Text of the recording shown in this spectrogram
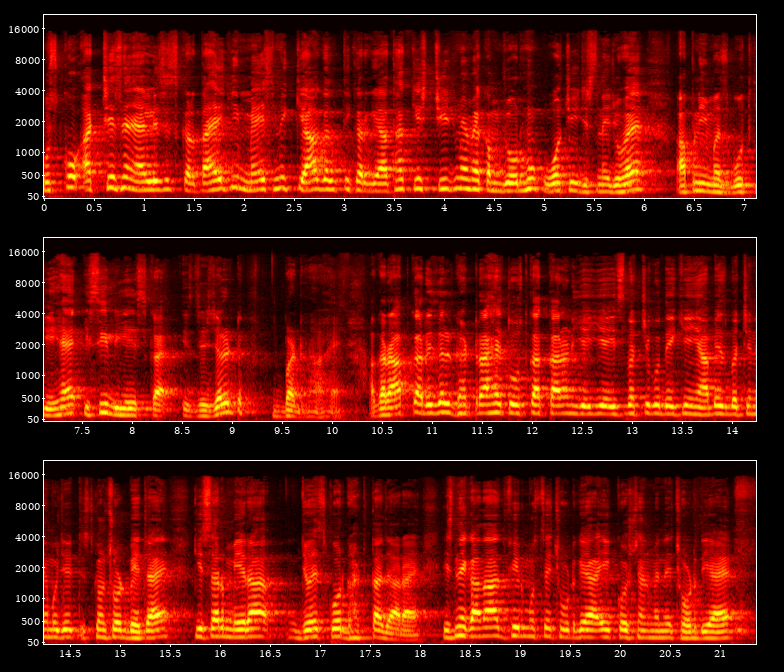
उसको अच्छे से एनालिसिस करता है कि मैं इसमें क्या गलती कर गया था, किस चीज़ में मैं कमज़ोर हूँ, वो चीज़ इसने जो है अपनी मज़बूत की है, इसीलिए इसका इस रिज़ल्ट बढ़ रहा है। अगर आपका रिज़ल्ट घट रहा है तो उसका कारण यही है। इस बच्चे को देखिए, यहाँ पे इस बच्चे ने मुझे स्क्रीन भेजा है कि, सर, मेरा जो है स्कोर घटता जा रहा है। इसने कहा था, आज फिर मुझसे छूट गया। एक क्वेश्चन मैंने छोड़ दिया है।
